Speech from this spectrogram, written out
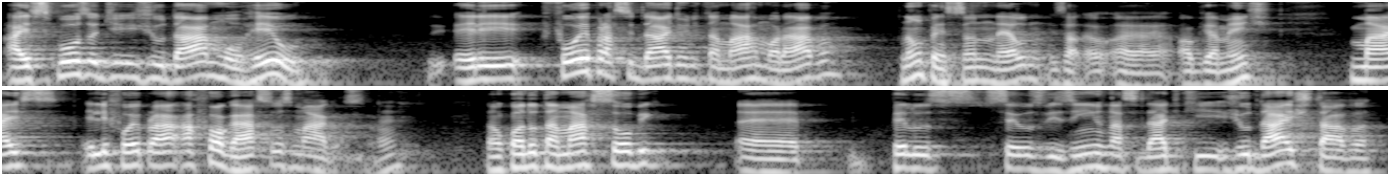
a esposa de Judá morreu, ele foi para a cidade onde Tamar morava, não pensando nela, é, obviamente, mas ele foi para afogar suas mágoas. Né? Então, quando Tamar soube é, pelos seus vizinhos na cidade que Judá estava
